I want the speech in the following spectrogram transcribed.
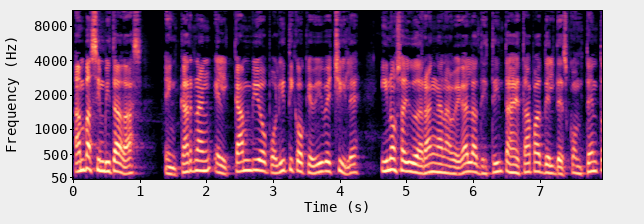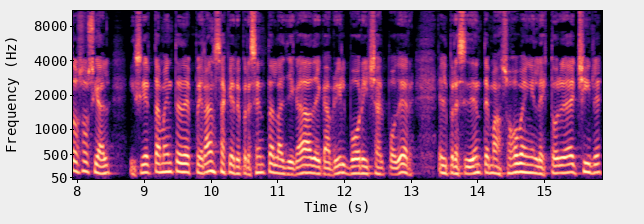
Ambas invitadas encarnan el cambio político que vive Chile y nos ayudarán a navegar las distintas etapas del descontento social y ciertamente de esperanza que representa la llegada de Gabriel Boric al poder, el presidente más joven en la historia de Chile,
